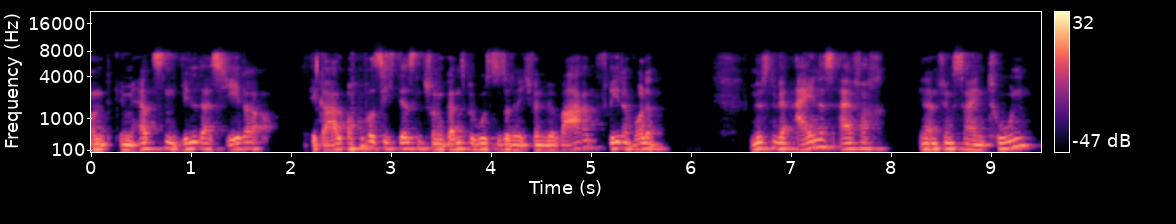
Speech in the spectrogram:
und im Herzen will das jeder, egal ob er sich dessen schon ganz bewusst ist oder nicht, wenn wir wahren Frieden wollen, müssen wir eines einfach in Anführungszeichen tun,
